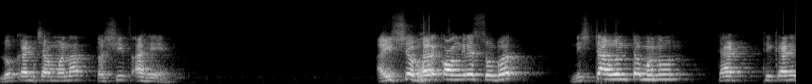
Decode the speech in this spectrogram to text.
लोकांच्या मनात तशीच आहे. आयुष्यभर काँग्रेस सोबत निष्ठावंत म्हणून त्या ठिकाणी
